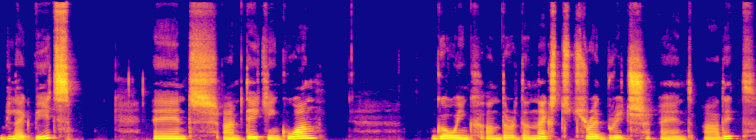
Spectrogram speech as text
black beads and I'm taking one going under the next thread bridge and add it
